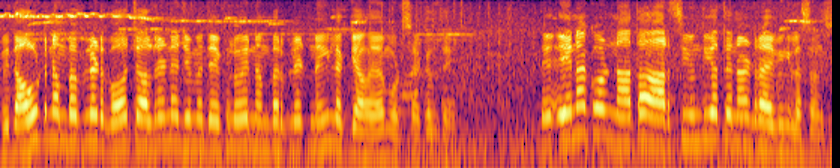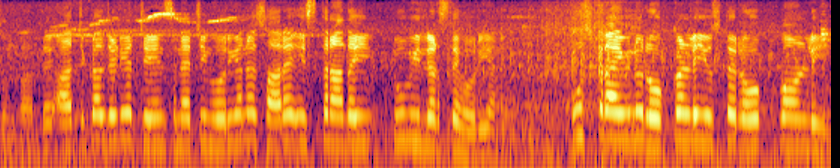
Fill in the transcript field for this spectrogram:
ਵਿਦਆਊਟ ਨੰਬਰ ਪਲੇਟ ਬਹੁਤ ਚੱਲ ਰਹੇ ਨੇ ਜਿਵੇਂ ਦੇਖ ਲਓ ਇਹ ਨੰਬਰ ਪਲੇਟ ਨਹੀਂ ਲੱਗਿਆ ਹੋਇਆ ਮੋਟਰਸਾਈਕਲ ਤੇ। ਤੇ ਇਹਨਾਂ ਕੋਲ ਨਾ ਤਾਂ ਆਰਸੀ ਹੁੰਦੀ ਹੈ ਤੇ ਨਾ ਡਰਾਈਵਿੰਗ ਲਾਇਸੈਂਸ ਹੁੰਦਾ। ਤੇ ਅੱਜ ਕੱਲ ਜਿਹੜੀਆਂ ਚੇਨ ਸਨੈਚਿੰਗ ਹੋ ਰਹੀਆਂ ਨੇ ਸਾਰੇ ਇਸ ਤਰ੍ਹਾਂ ਦੇ ਹੀ ਟੂ ਵੀਲਰਸ ਤੇ ਹੋ ਰਹੀਆਂ ਨੇ। ਉਸ ਕ੍ਰਾਈਮ ਨੂੰ ਰੋਕਣ ਲਈ ਉਸ ਤੇ ਰੋਕ ਪਾਉਣ ਲਈ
